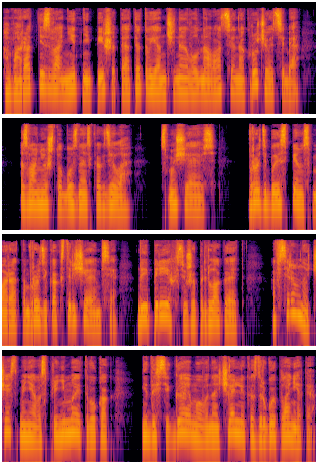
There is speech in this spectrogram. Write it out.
А Марат не звонит, не пишет, и от этого я начинаю волноваться и накручивать себя. Звоню, чтобы узнать, как дела. Смущаюсь. Вроде бы и спим с Маратом, вроде как встречаемся, да и переехать уже предлагает. А все равно часть меня воспринимает его как недосягаемого начальника с другой планеты.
